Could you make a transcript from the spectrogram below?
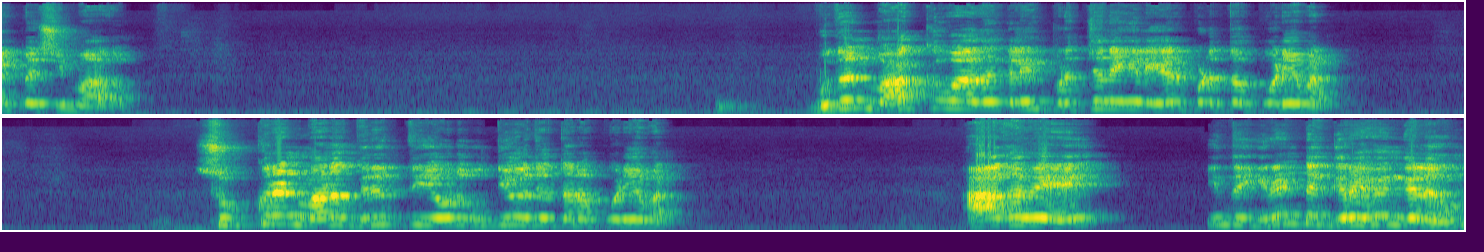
ஐப்பசி மாதம். புதன் வாக்குவாதங்களின் பிரச்சனைகளை ஏற்படுத்தக்கூடியவன். சுக்கரன் மன திருப்தியோடு உத்தியோகத்தை தரக்கூடியவன். ஆகவே இந்த இரண்டு கிரகங்களும்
